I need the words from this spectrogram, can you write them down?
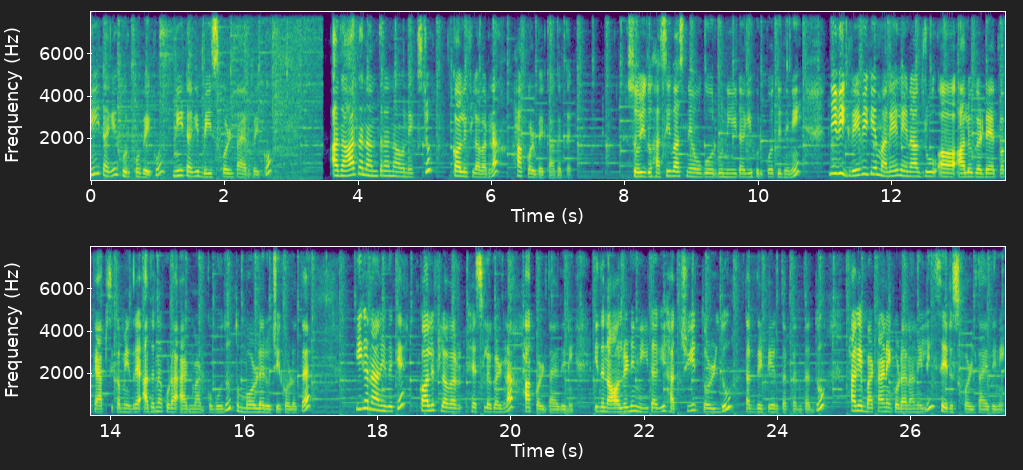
ನೀಟಾಗಿ ಹುರ್ಕೋಬೇಕು, ನೀಟಾಗಿ ಬೇಯಿಸ್ಕೊಳ್ತಾ ಇರಬೇಕು. ಅದಾದ ನಂತರ ನಾವು ನೆಕ್ಸ್ಟು ಕಾಲಿಫ್ಲವರ್ನ ಹಾಕ್ಕೊಳ್ಬೇಕಾಗತ್ತೆ ಸೊ ಇದು ಹಸಿ ವಾಸನೆ ಹೋಗೋವರೆಗೂ ನೀಟಾಗಿ ಹುರ್ಕೋತಿದ್ದೀನಿ. ನೀವು ಈ ಗ್ರೇವಿಗೆ ಮನೇಲಿ ಏನಾದರೂ ಆಲೂಗಡ್ಡೆ ಅಥವಾ ಕ್ಯಾಪ್ಸಿಕಮ್ ಇದ್ದರೆ ಅದನ್ನು ಕೂಡ ಆ್ಯಡ್ ಮಾಡ್ಕೋಬೋದು. ತುಂಬ ಒಳ್ಳೆ ರುಚಿ ಕೊಡುತ್ತೆ. ಈಗ ನಾನು ಇದಕ್ಕೆ ಕಾಲಿಫ್ಲವರ್ ಹೆಸರುಗಳನ್ನ ಹಾಕ್ಕೊಳ್ತಾ ಇದ್ದೀನಿ. ಇದನ್ನು ಆಲ್ರೆಡಿ ನೀಟಾಗಿ ಹಚ್ಚಿ ತೊಳೆದು ತೆಗೆದಿಟ್ಟಿರ್ತಕ್ಕಂಥದ್ದು. ಹಾಗೆ ಬಟಾಣಿ ಕೂಡ ನಾನಿಲ್ಲಿ ಸೇರಿಸ್ಕೊಳ್ತಾ ಇದ್ದೀನಿ.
